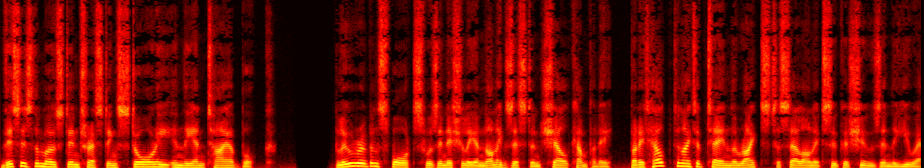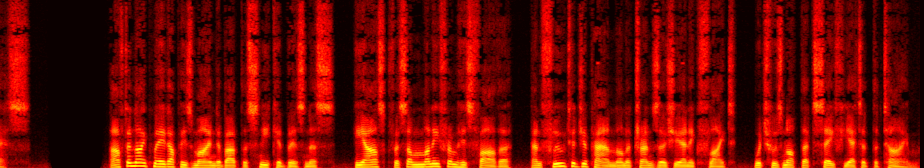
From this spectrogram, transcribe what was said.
This is the most interesting story in the entire book. Blue Ribbon Sports was initially a non-existent shell company, but it helped Knight obtain the rights to sell Onitsuka shoes in the US. After Knight made up his mind about the sneaker business, he asked for some money from his father, and flew to Japan on a transoceanic flight, which was not that safe yet at the time.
